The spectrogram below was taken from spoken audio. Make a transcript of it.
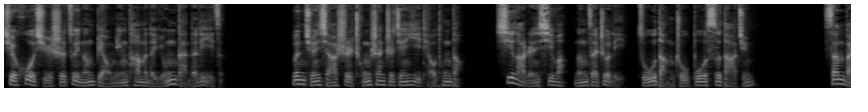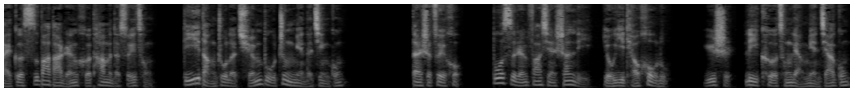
却或许是最能表明他们的勇敢的例子。温泉峡是崇山之间一条通道，希腊人希望能在这里阻挡住波斯大军。三百个斯巴达人和他们的随从抵挡住了全部正面的进攻，但是最后波斯人发现山里有一条后路。于是，立刻从两面夹攻。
